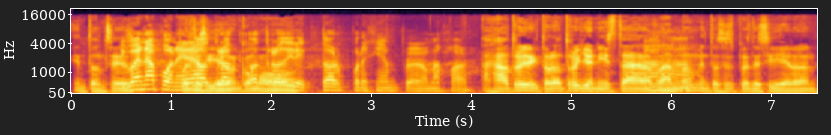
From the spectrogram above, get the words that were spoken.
Entonces. Iban a poner pues, a otro, decidieron como- otro director, por ejemplo, a lo mejor. Ajá, otro director, otro guionista Ajá. random. Entonces, pues decidieron.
